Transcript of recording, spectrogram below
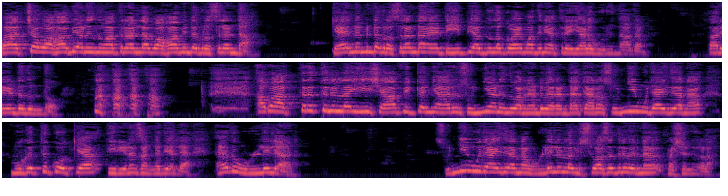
പച്ച വഹാബിയാണ് എന്ന് മാത്രമല്ല വഹാബിന്റെ പ്രസിഡന്റാ. കെ എൻ എമ്മിന്റെ പ്രസിഡന്റായ ടി പി അബ്ദുള്ള കോയമദനി അത്ര ഇയാളെ ഗുരുനാഥം. പറയേണ്ടതുണ്ടോ? അപ്പൊ അത്തരത്തിലുള്ള ഈ ഷാഫിക്കഞ്ഞ ആരും സുന്നിയാണെന്ന് പറഞ്ഞുകൊണ്ട് വരണ്ട. കാരണം സുന്നി മുജാഹിദ് പറഞ്ഞാൽ മുഖത്ത് കൊക്കിയ തിരിയണ സംഗതിയല്ല. അതായത് ഉള്ളിലാണ്. സുന്നി മുജാഹിദ് പറഞ്ഞാൽ ഉള്ളിലുള്ള വിശ്വാസത്തിൽ വരുന്ന പെശകുകളാണ്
